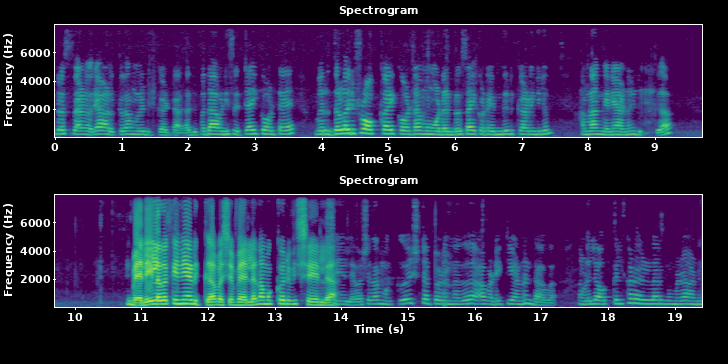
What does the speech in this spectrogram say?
ഡ്രസ്സാണ്. ഒരാൾക്ക് നമ്മൾ എടുക്കട്ടെ. കേട്ടോ അതിപ്പോ ധാവണി സെറ്റ് ആയിക്കോട്ടെ വെറുതെ ഉള്ള ഒരു ഫ്രോക്ക് ആയിക്കോട്ടെ മോഡേൺ ഡ്രസ് ആയിക്കോട്ടെ എന്ത് എടുക്കുകയാണെങ്കിലും നമ്മൾ അങ്ങനെയാണ് എടുക്കുക. വിലയുള്ളതൊക്കെ ഇനി എടുക്കുക. പക്ഷെ വില നമുക്കൊരു വിഷയമല്ല പക്ഷെ നമുക്ക് ഇഷ്ടപ്പെടുന്നത് അവിടേക്കാണ് ഉണ്ടാവുക. നമ്മൾ ലോക്കൽ കടകളിൽ ഇറങ്ങുമ്പോഴാണ്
